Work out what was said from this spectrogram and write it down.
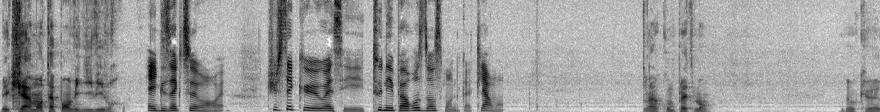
mais clairement, t'as pas envie d'y vivre. quoi. Exactement, ouais. Tu sais que ouais, c'est tout n'est pas rose dans ce monde, quoi, clairement. Ah, complètement. Donc, euh,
